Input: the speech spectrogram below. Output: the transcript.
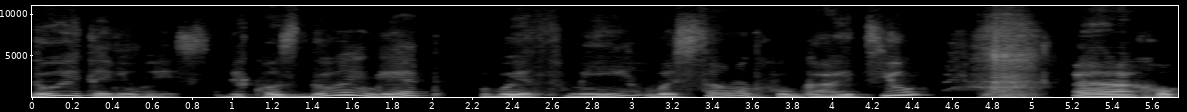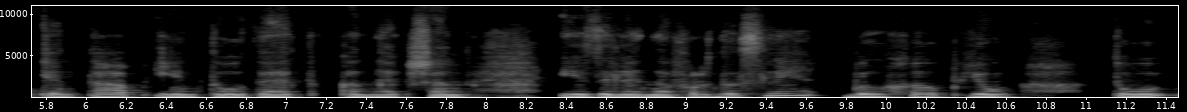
do it anyways, because doing it with me, with someone who guides you, uh, who can tap into that connection easily and effortlessly, will help you to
